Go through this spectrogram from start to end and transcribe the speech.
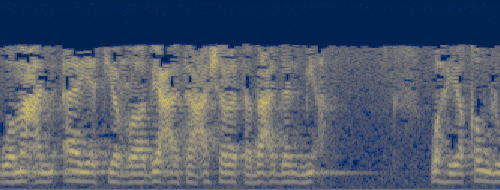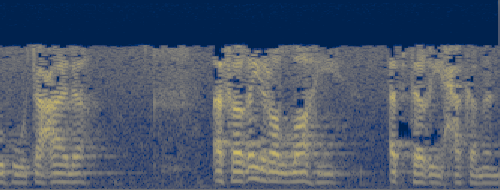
ومع الآية الرابعة عشرة بعد المئة وهي قوله تعالى أفغير الله أبتغي حكما؟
